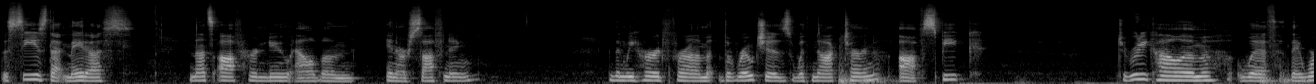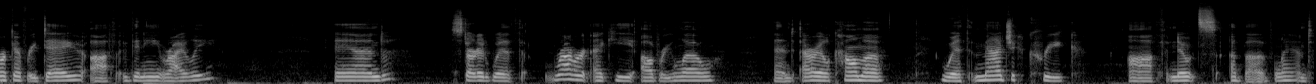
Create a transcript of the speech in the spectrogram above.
The Seas That Made Us, and that's off her new album, In Our Softening. And then we heard from The Roches with Nocturne off Speak. Durutti Column with They Work Every Day off Vini Reilly. And started with Robert Aiki Aubrey Lowe and Ariel Kalma with Majick Creek off Notes Above Land.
